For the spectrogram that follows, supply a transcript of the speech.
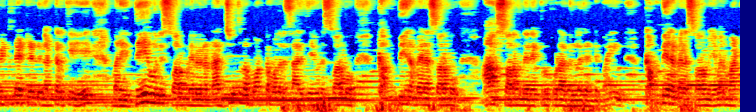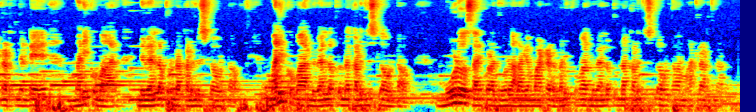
మిడ్ నైట్ రెండు గంటలకి మరి దేవుని స్వరం నేను నా జీవితంలో మొట్టమొదటిసారి దేవుని స్వరము గంభీరమైన స్వరము ఆ స్వరం నేను ఎప్పుడు కూడా వెళ్ళదండి భయ గంభీరమైన స్వరం ఏమని మాట్లాడుతుందంటే మణికుమార్ నువ్వు ఎల్లప్పుడూ నా కడుదృష్టిలో ఉంటావు. మణికుమార్ నువ్వు ఎల్లప్పుడూ నా కడుదృష్టిలో ఉంటావు. మూడోసారి కూడా దేవుడు అలాగే మాట్లాడు మణికుమార్ నువ్వు ఎల్లప్పుడూ నా కడుదృష్టిలో ఉంటావు అని మాట్లాడుతున్నాను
